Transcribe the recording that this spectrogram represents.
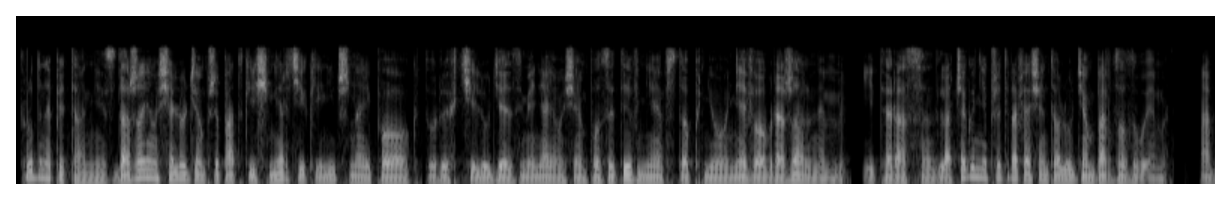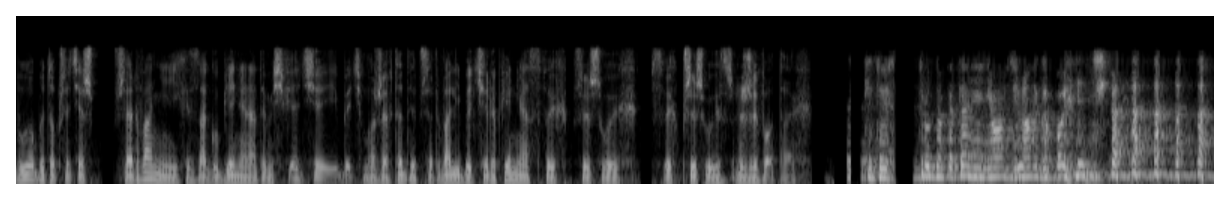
Trudne pytanie. Zdarzają się ludziom przypadki śmierci klinicznej, po których ci ludzie zmieniają się pozytywnie w stopniu niewyobrażalnym. I teraz, dlaczego nie przytrafia się to ludziom bardzo złym? A byłoby to przecież przerwanie ich zagubienia na tym świecie i być może wtedy przerwaliby cierpienia swych przyszłych, w swych przyszłych żywotach. Jakie to jest trudne pytanie, nie mam zielonego pojęcia.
